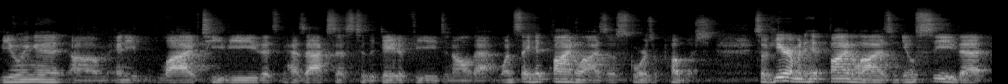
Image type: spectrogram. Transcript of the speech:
viewing it, um, any live TV that has access to the data feeds and all that. Once they hit finalize, those scores are published. So here I'm going to hit finalize and you'll see that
